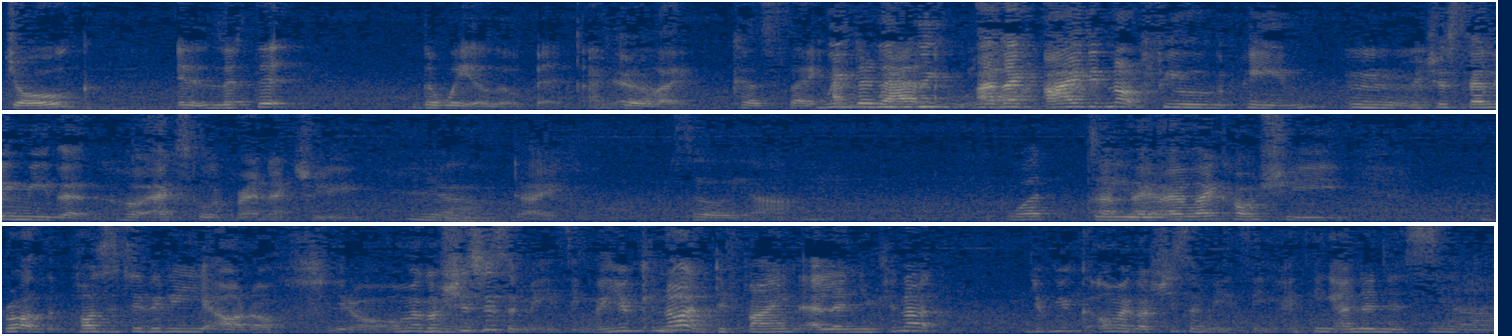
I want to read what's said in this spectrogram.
joke, it lifted the weight a little bit. I Yeah. feel like because like we, after we, that, we, yeah. I, like I did not feel the pain Mm. she was telling me that her ex girlfriend actually yeah. died. So yeah, what do I, you? I, I like how she brought the positivity out of you know. Oh my gosh, she's Mm. just amazing. Like you cannot define Ellen. You cannot. You, you, oh my god, she's amazing. I think Ellen is yeah.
